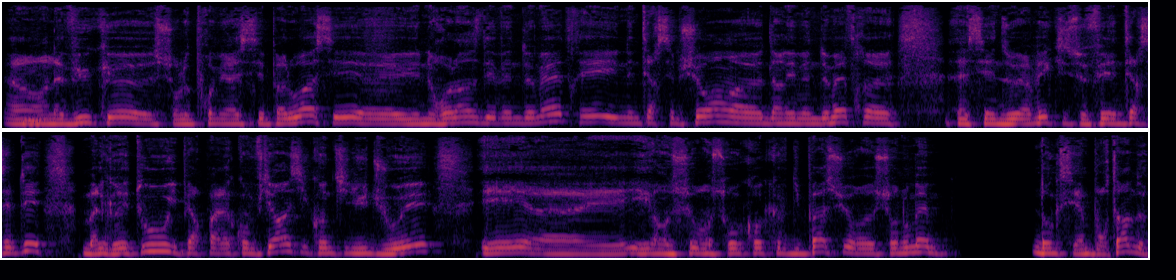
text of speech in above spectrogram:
Alors, Mm. On a vu que sur le premier essai palois, c'est euh, une relance des 22 mètres et une interception euh, dans les 22 mètres. euh, C'est Enzo Hervé qui se fait intercepter. Malgré tout, il perd pas la confiance, il continue de jouer et, et, et on se, on se recroqueville pas sur, sur nous-mêmes. Donc c'est important de,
